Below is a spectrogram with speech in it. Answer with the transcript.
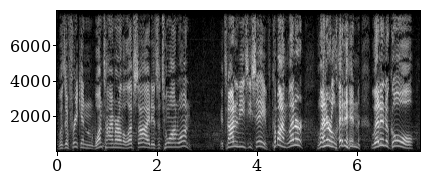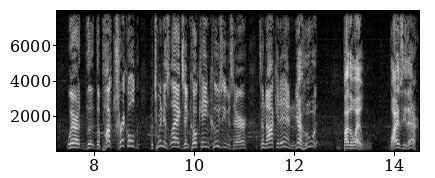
was a freaking one timer on the left side. It's a two on one. It's not an easy save. Come on, Lehner. Lehner let in let in a goal where the, the puck trickled between his legs, and Cocaine Kuzi was there to knock it in. yeah, who? By the way, why is he there?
